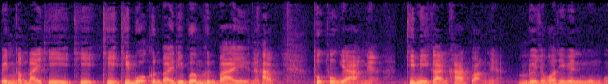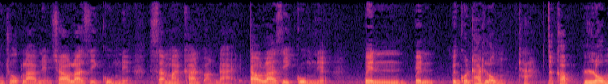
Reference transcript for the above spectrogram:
เป็นกำไรที่ที่ที่ที่บวกขึ้นไปที่เพิ่มขึ้นไปนะครับ ทุกๆอย่างเนี่ย ที่มีการคาดหวังเนี่ยอืมโดยเฉพาะที่เป็นมุมของโชคลาภเนี่ยชาวราศีกุมเนี่ยสามารถคาดหวังได้ ชาวราศีกุมเนี่ยเป็นเป็นเป็นคนธาตุลมค่ะนะครับลม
